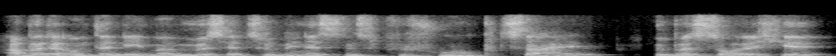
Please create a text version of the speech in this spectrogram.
aber der Unternehmer müsse zumindest befugt sein, über solche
